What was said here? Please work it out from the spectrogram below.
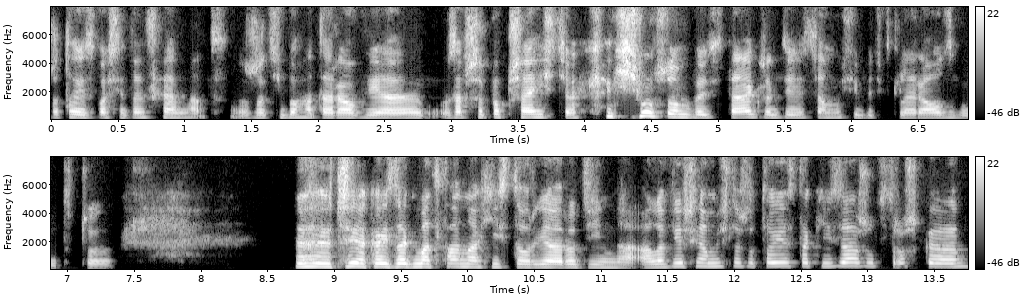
że to jest właśnie ten schemat, że ci bohaterowie zawsze po przejściach jakieś muszą być, tak, że gdzieś tam musi być w tle rozwód, czy, czy jakaś zagmatwana historia rodzinna, ale wiesz, ja myślę, że to jest taki zarzut troszkę.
